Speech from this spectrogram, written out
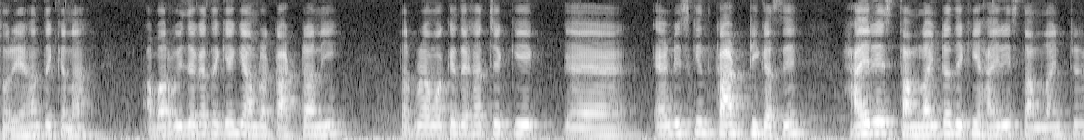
সরি এখান থেকে না। আবার ওই জায়গা থেকে গিয়ে আমরা কার্ডটা নিই তারপরে আমাকে দেখাচ্ছে কি অ্যান্ড স্ক্রিন কার্ড ঠিক আছে। হাই রেস থামলাইনটা দেখি হাই রেস থামলাইনটার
